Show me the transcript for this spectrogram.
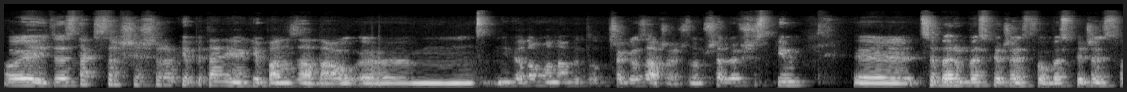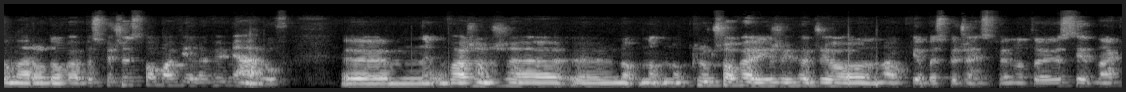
Ojej, to jest tak strasznie szerokie pytanie, jakie Pan zadał. Nie wiadomo nawet od czego zacząć. No przede wszystkim y, cyberbezpieczeństwo, bezpieczeństwo narodowe. Bezpieczeństwo ma wiele wymiarów. Ym, Uważam, że y, no, no, no kluczowe, jeżeli chodzi o nauki o bezpieczeństwie, no to jest jednak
